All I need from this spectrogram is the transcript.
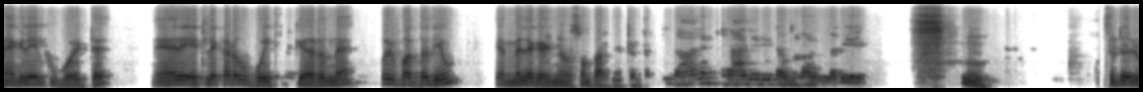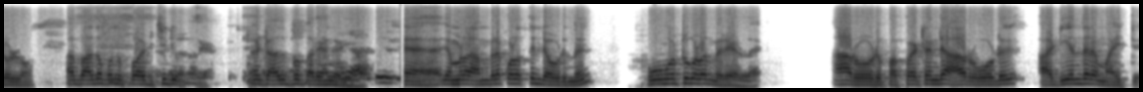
മേഖലയിലേക്ക് പോയിട്ട് നേരെ ഏറ്റിലക്കടവ് പോയി കയറുന്ന ഒരു പദ്ധതിയും എം എൽ എ കഴിഞ്ഞ ദിവസം പറഞ്ഞിട്ടുണ്ട്. ഈ രാജൻ ട്രാജഡി ടൗൺ ഹാളിലുള്ള പേര്. ഉം. അപ്പൊ അതൊക്കെ ഒന്ന് പഠിച്ചിട്ട് പറയാം. എന്നിട്ട് അതിപ്പോ പറയാൻ കഴിയും. നമ്മളെ അമ്പലക്കുളത്തിന്റെ അവിടുന്ന് പൂങ്ങോട്ടുകുളം വരെയുള്ള ആ റോഡ് പപ്പേട്ടന്റെ ആ റോഡ് അടിയന്തരമായിട്ട്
